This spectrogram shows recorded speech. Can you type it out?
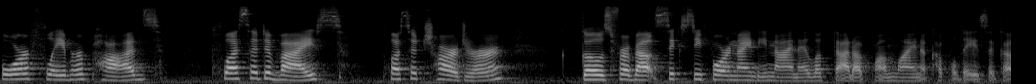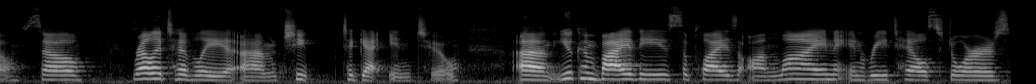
four flavor pods, plus a device, plus a charger, goes for about $64.99. I looked that up online a couple days ago. So relatively um, cheap to get into. Um, you can buy these supplies online in retail stores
